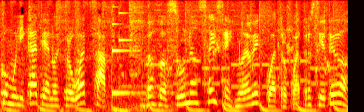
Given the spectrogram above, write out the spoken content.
Comunicate a nuestro WhatsApp 221-669-4472.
